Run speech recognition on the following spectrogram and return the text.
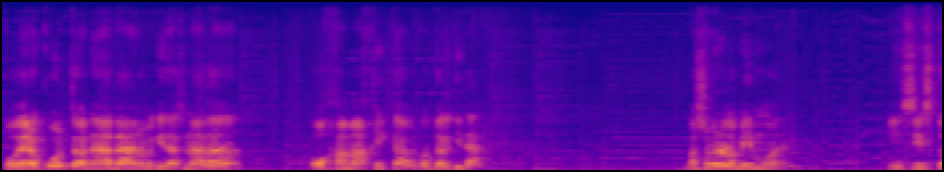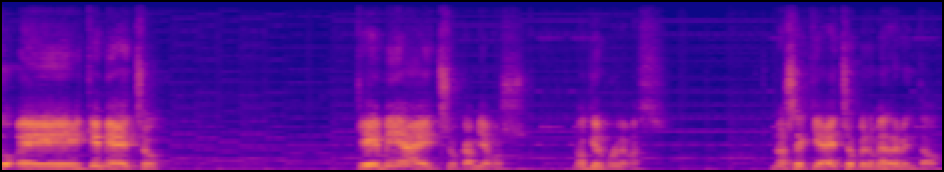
Poder oculto, nada, no me quitas nada. Hoja mágica, a ver cuánto le quita. Más o menos lo mismo, ¿eh? Insisto, eh, ¿qué me ha hecho? ¿Qué me ha hecho? Cambiamos. No quiero problemas. No sé qué ha hecho, pero me ha reventado.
